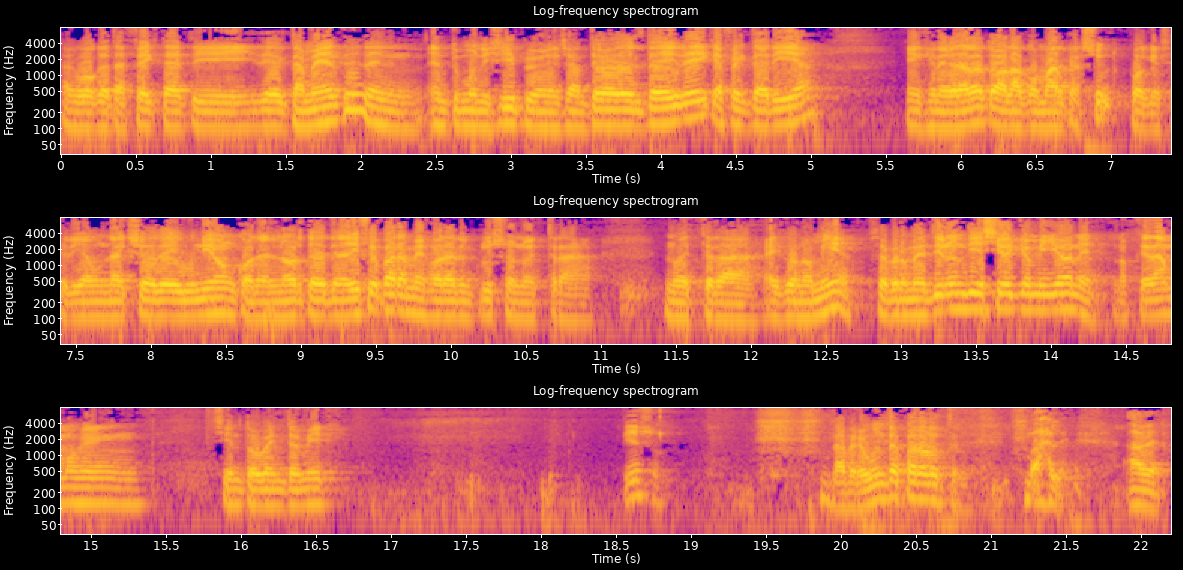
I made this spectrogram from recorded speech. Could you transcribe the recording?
Algo que te afecta a ti directamente en, tu municipio, en Santiago del Teide, y que afectaría en general a toda la comarca sur, porque sería un nexo de unión con el norte de Tenerife para mejorar incluso nuestra, nuestra economía. Se prometieron 18 millones, nos quedamos en 120.000. Pienso. La pregunta es para los tres. Vale, a ver,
